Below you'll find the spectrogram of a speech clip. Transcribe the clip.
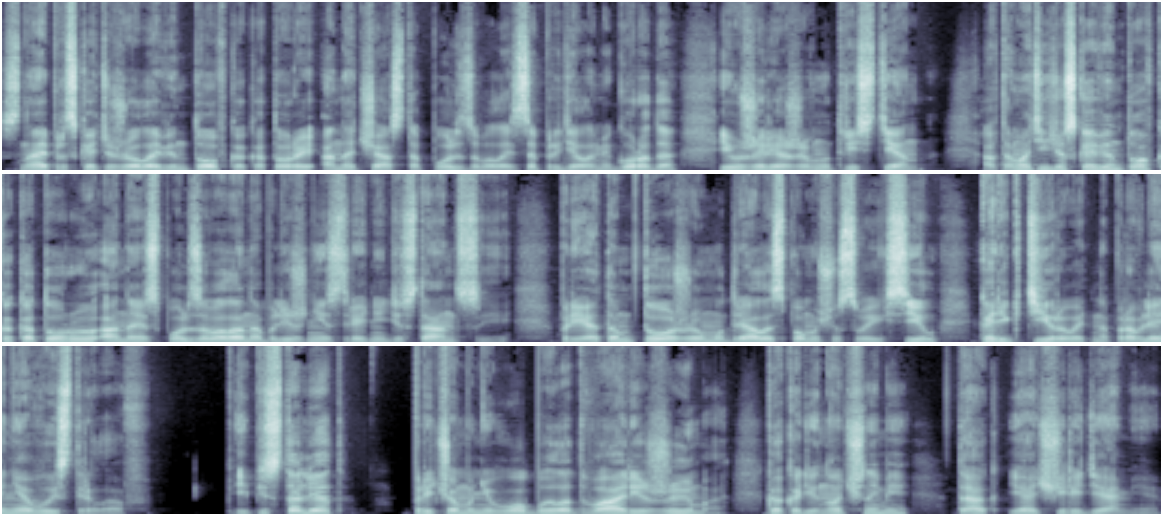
Снайперская тяжелая винтовка, которой она часто пользовалась за пределами города и уже реже внутри стен. Автоматическая винтовка, которую она использовала на ближней и средней дистанции. При этом тоже умудрялась с помощью своих сил корректировать направление выстрелов. И пистолет. Причем у него было два режима, как одиночными, так и очередями.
